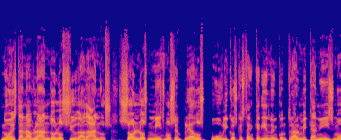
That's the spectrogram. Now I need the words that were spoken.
no están hablando los ciudadanos, son los mismos empleados públicos que están queriendo encontrar mecanismos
